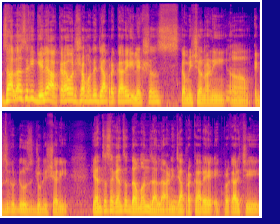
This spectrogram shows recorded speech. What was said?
झालं असं की गेल्या अकरा वर्षामध्ये ज्या प्रकारे इलेक्शन्स कमिशन आणि एक्झिक्युटिव्ह ज्युडिशरी यांचं सगळ्यांचं दमन झालं आणि ज्या प्रकारे एक प्रकारची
